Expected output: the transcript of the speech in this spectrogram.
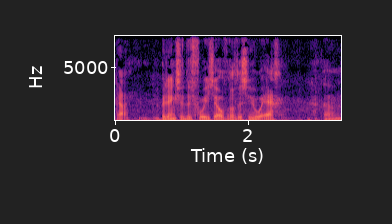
Ja, bedenk ze dus voor jezelf. Dat is heel erg um,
